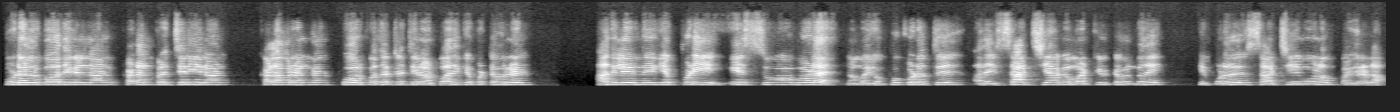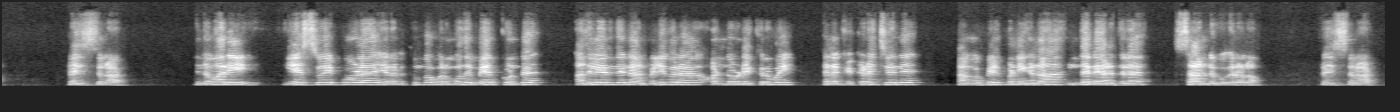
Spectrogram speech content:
உடல் உபாதைகளினால் கடன் பிரச்சனையினால் கலவரங்கள் போர் பதற்றத்தினால் பாதிக்கப்பட்டவர்கள் அதிலிருந்து எப்படி இயேசுவோ போல நம்ம ஒப்பு கொடுத்து அதை சாட்சியாக மாற்றிவிட்டோம் என்பதை இப்பொழுது சாட்சியை மூலம் பகிரலாம். இந்த மாதிரி இயேசுவை போல எனக்கு துன்பம் வரும்போது மேற்கொண்டு அதிலிருந்து நான் வெளிவர அன்றோடைய கிருபை எனக்கு கிடைச்சுன்னு அவங்க ஃபீல் பண்ணீங்கன்னா இந்த நேரத்துல சான்று பகிரலாம். Praise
